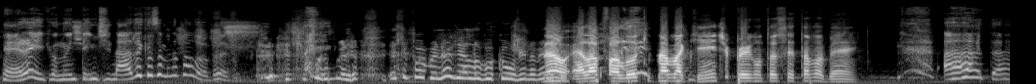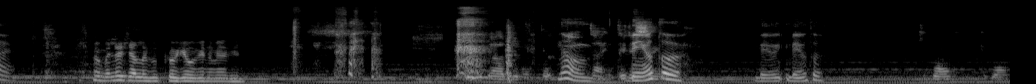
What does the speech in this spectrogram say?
Pera aí, que eu não entendi nada que essa menina falou, beleza. Esse foi, o melhor, esse foi o melhor diálogo que eu ouvi no meu Não, ela falou que tava quente e perguntou se tava bem. Ah, tá. Esse foi o melhor diálogo que eu já ouvi na minha vida. Não, Tá, bem eu tô. Bem, bem eu tô. Que bom, bom.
